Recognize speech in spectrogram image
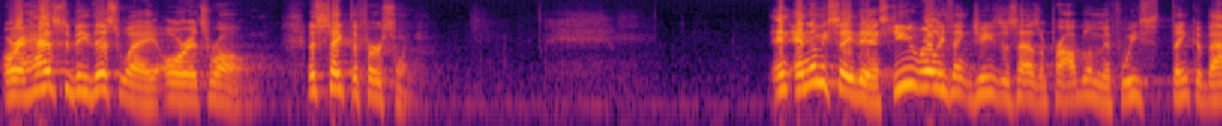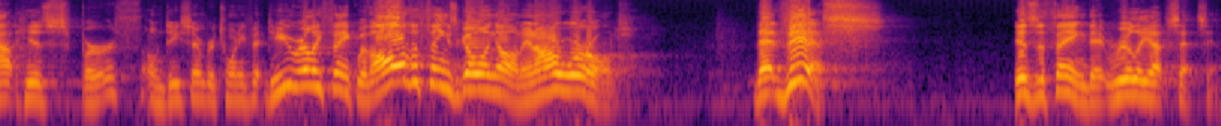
or it has to be this way or it's wrong. Let's take the first one. And, and let me say this do you really think Jesus has a problem if we think about his birth on December 25th? Do you really think, with all the things going on in our world, that this is the thing that really upsets him?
